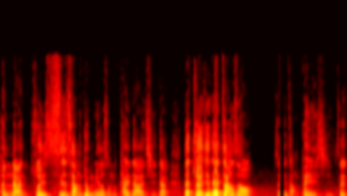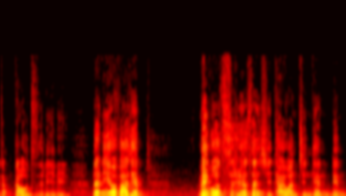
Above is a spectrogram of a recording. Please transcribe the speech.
很难，所以市场就没有什么太大的期待。那最近在涨什么？在涨配息，在涨高值利率。那你又发现，美国持续的升息，台湾今天连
